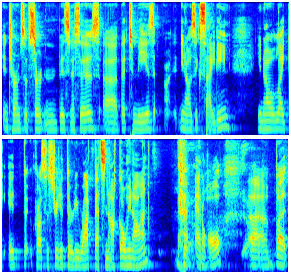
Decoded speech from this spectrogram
in terms of certain businesses, uh, that to me is, you know, is exciting. You know, like it, across the street at 30 Rock, that's not going on yeah. at all. Yeah. Uh, but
